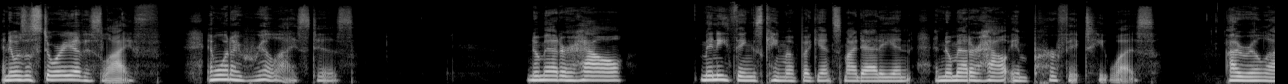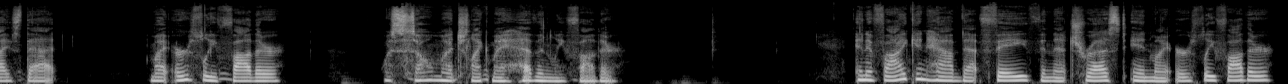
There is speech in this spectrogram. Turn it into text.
And it was a story of his life. And what I realized is no matter how many things came up against my daddy and, and no matter how imperfect he was, I realized that my earthly father was so much like my heavenly father. And if I can have that faith and that trust in my earthly father,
